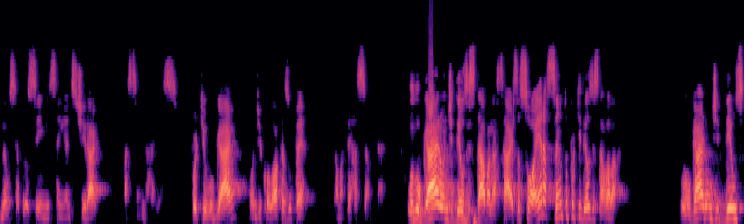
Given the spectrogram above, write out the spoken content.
não se aproxime sem antes tirar as sandálias, porque o lugar onde colocas o pé é uma terra santa. O lugar onde Deus estava na sarça só era santo porque Deus estava lá. O lugar onde Deus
